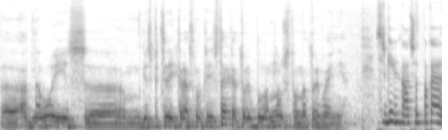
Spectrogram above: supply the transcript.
э, одного из госпиталей Красного Креста, которых было множество на той войне. Сергей Михайлович, вот пока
